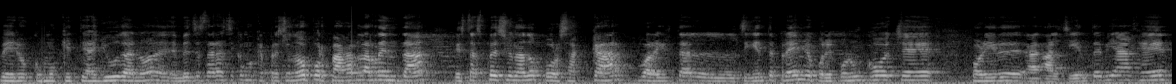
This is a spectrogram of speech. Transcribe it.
pero como que te ayuda, ¿no? En vez de estar así como que presionado por pagar la renta, estás presionado por sacar, por irte al siguiente premio, por ir por un coche, por ir eh, a- al siguiente viaje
